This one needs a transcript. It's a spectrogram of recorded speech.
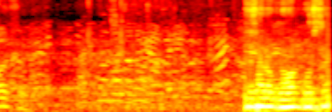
বলছে। স্মারক গ্রহণ করছে।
